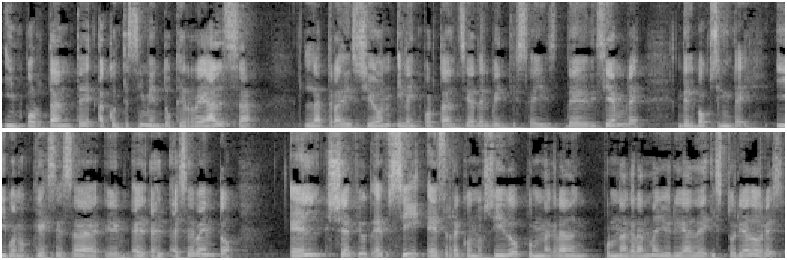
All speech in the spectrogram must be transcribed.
importante acontecimiento que realza la tradición y la importancia del 26 de diciembre del Boxing Day. Y bueno, ¿qué es esa, em, e, e, ese evento? El Sheffield FC es reconocido por una gran, por una gran mayoría de historiadores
